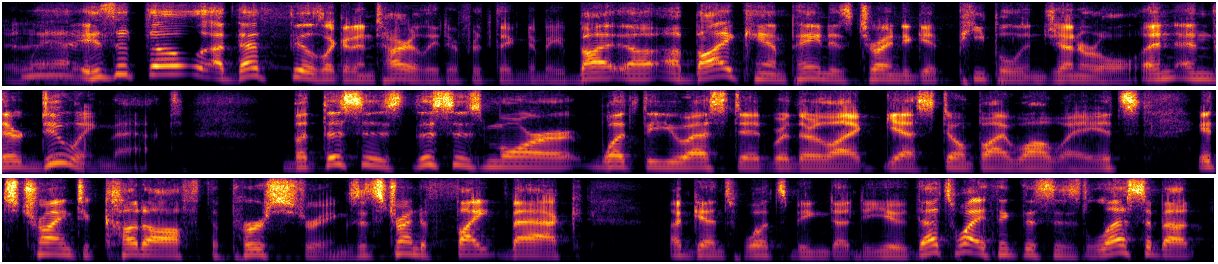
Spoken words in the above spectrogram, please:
And, well, is it though? Uh, that feels like an entirely different thing to me. Buy, uh, a buy campaign is trying to get people in general, and and they're doing that. But this is this is more what the U.S. did, where they're like, yes, don't buy Huawei. It's it's trying to cut off the purse strings. It's trying to fight back against what's being done to you. That's why I think this is less about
